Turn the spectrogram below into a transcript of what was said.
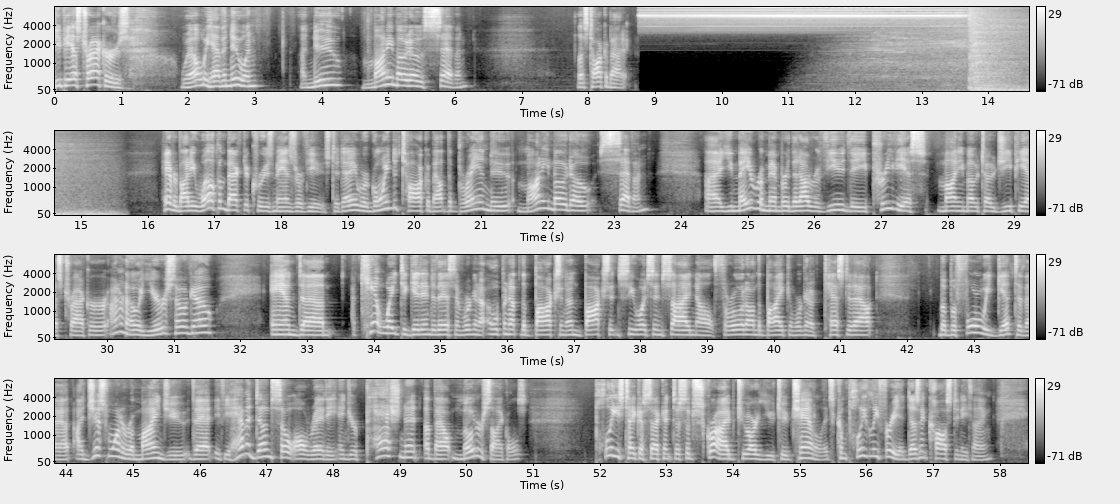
GPS trackers. Well, we have a new one, a new Monimoto 7. Let's talk about it. Hey everybody, welcome back to Cruiseman's Reviews. Today we're going to talk about the brand new Monimoto 7 uh, you may remember that I reviewed the previous Monimoto GPS tracker, I don't know, a year or so ago. And uh, I can't wait to get into this and we're going to open up the box and unbox it and see what's inside and I'll throw it on the bike and we're going to test it out. But before we get to that, I just want to remind you that if you haven't done so already and you're passionate about motorcycles, please take a second to subscribe to our YouTube channel. It's completely free. It doesn't cost anything.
